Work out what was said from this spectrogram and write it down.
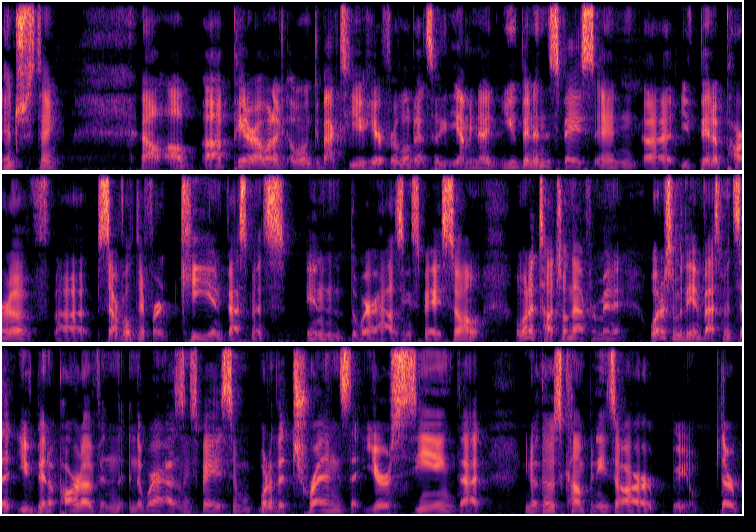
Interesting. Now, uh, Peter, I want to I want to go back to you here for a little bit. So, yeah, I mean, you've been in the space and uh, you've been a part of uh, several different key investments in the warehousing space. So, I, want to touch on that for a minute. What are some of the investments that you've been a part of in, in the warehousing space and what are the trends that you're seeing that you know those companies are you know they're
